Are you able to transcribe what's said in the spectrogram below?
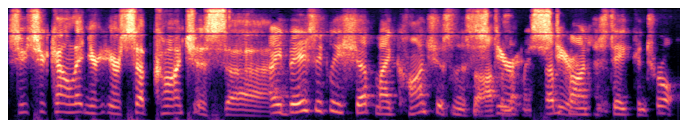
So you're kind of letting your, your subconscious. Uh, I basically shut my consciousness off steer, and let my subconscious steer. take control.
